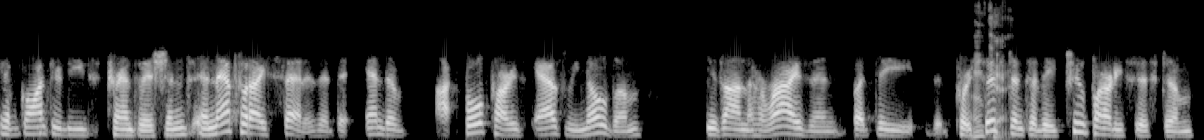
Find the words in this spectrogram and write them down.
have gone through these transitions, and that's what I said is at the end of uh, both parties, as we know them, is on the horizon. But the, the persistence okay. of a two-party system,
